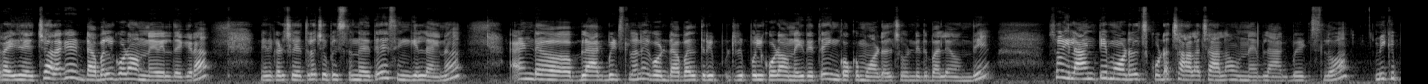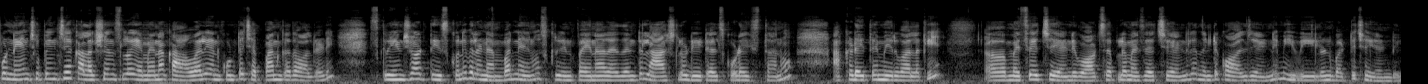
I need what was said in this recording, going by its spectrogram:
ట్రై చేయొచ్చు. అలాగే డబల్ కూడా ఉన్నాయి వీళ్ళ దగ్గర. నేను ఇక్కడ చేతిలో చూపిస్తుంది అయితే సింగిల్ లైన్. అండ్ బ్లాక్ బీడ్స్లోనే ఇగో డబల్ త్రిప్ ట్రిపుల్ కూడా ఉన్నాయి. ఇదైతే ఇంకొక మోడల్ చూడండి. ఇది భలే ఉంది. సో ఇలాంటి మోడల్స్ కూడా చాలా చాలా ఉన్నాయి బ్లాక్ బీడ్స్లో మీకు ఇప్పుడు నేను చూపించే కలెక్షన్స్లో ఏమైనా కావాలి అనుకుంటే చెప్పాను కదా ఆల్రెడీ. స్క్రీన్ షాట్ తీసుకొని వీళ్ళ నెంబర్ నేను స్క్రీన్ పైన లేదంటే లాస్ట్లో డీటెయిల్స్ కూడా ఇస్తాను. అక్కడైతే మీరు వాళ్ళకి మెసేజ్ చేయండి. వాట్సాప్లో మెసేజ్ చేయండి. లేదంటే కాల్ చేయండి. మీ వీలుని బట్టి చేయండి.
